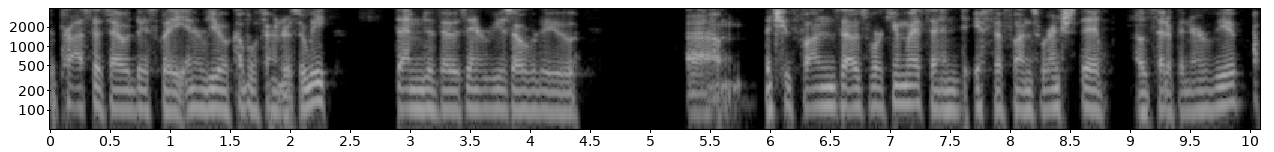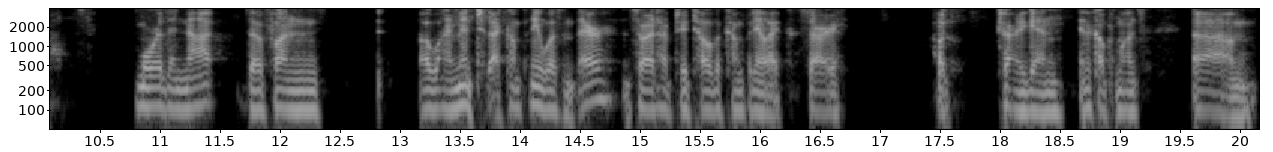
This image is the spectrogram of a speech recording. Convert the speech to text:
the process, I would basically interview a couple of founders a week, send those interviews over to um, the two funds I was working with. And if the funds were interested, I would set up an interview. More than not, the fund alignment to that company wasn't there. And so I'd have to tell the company, like, sorry, I'll try again in a couple months. Um,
